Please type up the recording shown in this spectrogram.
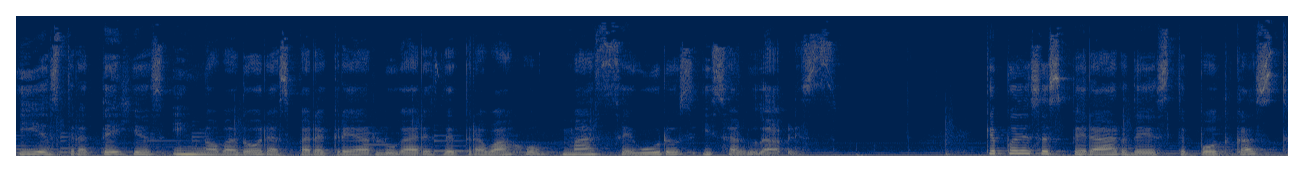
y estrategias innovadoras para crear lugares de trabajo más seguros y saludables. ¿Qué puedes esperar de este podcast?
